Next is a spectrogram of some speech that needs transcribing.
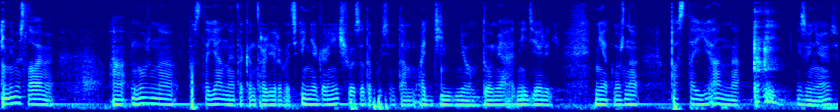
Иными словами, А нужно постоянно это контролировать и не ограничиваться, допустим, там одним днем, двумя, неделей. Нет, нужно постоянно, извиняюсь,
